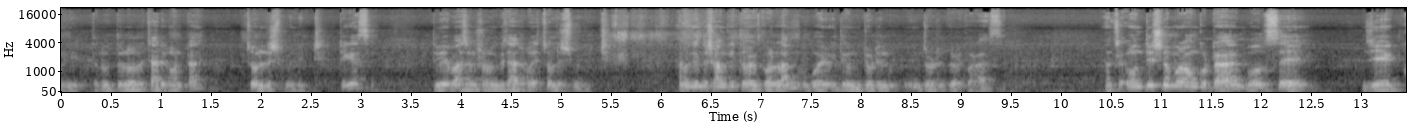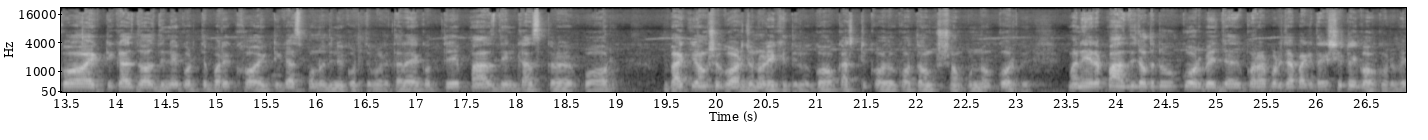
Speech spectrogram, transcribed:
মিনিট। তাহলে উত্তর হলো চার ঘণ্টা চল্লিশ মিনিট। ঠিক আছে? দুয়ে পাঁচ অংশ চার ভাই চল্লিশ মিনিট। আমি কিন্তু সংক্ষিপ্তভাবে করলাম, বইয়ের ভিতরে জটিল জটিল করে করা আছে। আচ্ছা উনত্রিশ নম্বর অঙ্কটা বলছে যে ক একটি কাজ দশ দিনে করতে পারে, খ একটি কাজ পনেরো দিনে করতে পারে। তারা একত্রে পাঁচ দিন কাজ করার পর বাকি অংশ গড় জন্য রেখে দিল। গ কাজটি কত অংশ সম্পূর্ণ করবে? মানে এরা পাঁচ দিন যতটুকু করবে করার পরে যা বাকি থাকে সেটাই গ করবে।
